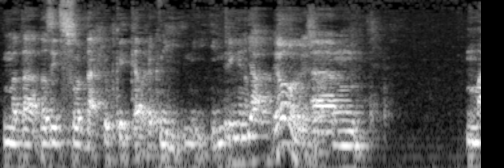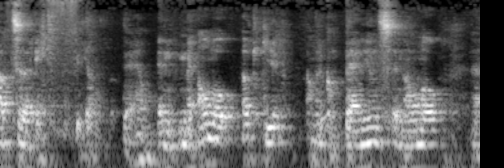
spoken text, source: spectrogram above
maar dat, dat is iets voor dat groepje. Ik kan er ook niet, niet indringen. Ja, ja, dus, Ehm, maar het zijn er echt veel. damn. En met allemaal, elke keer andere companions en allemaal, eh,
